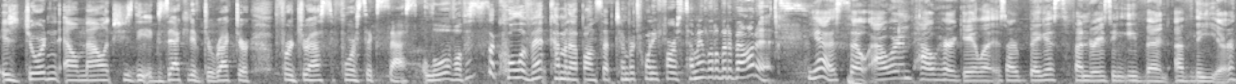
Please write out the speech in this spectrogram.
is Jordan L. Malik. She's the executive director for Dress for Success Louisville. This is a cool event coming up on September 21st. Tell me a little bit about it. Yes, so our Empower Her Gala is our biggest fundraising event of the year.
